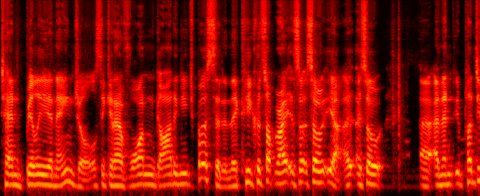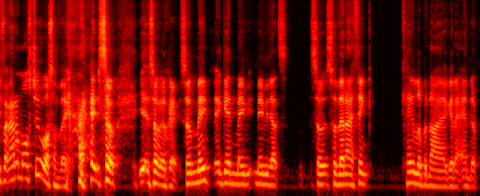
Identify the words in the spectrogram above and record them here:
10 billion angels, he can have one guarding each person and they, he could stop, right? So, so yeah, uh, so uh, and then plenty for animals too or something right so yeah so okay so maybe again maybe maybe that's so so then i think caleb and i are going to end up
